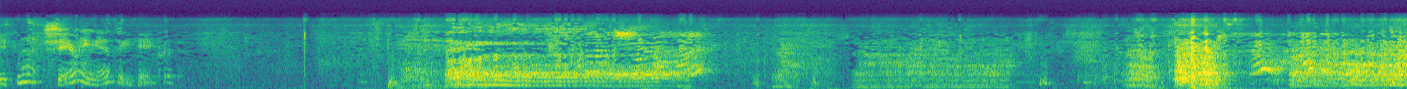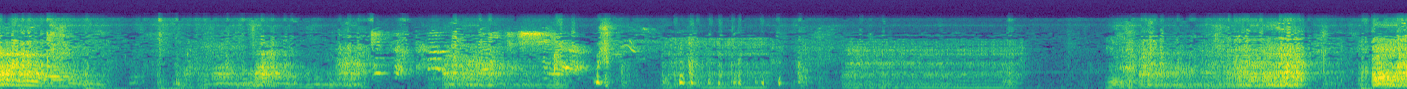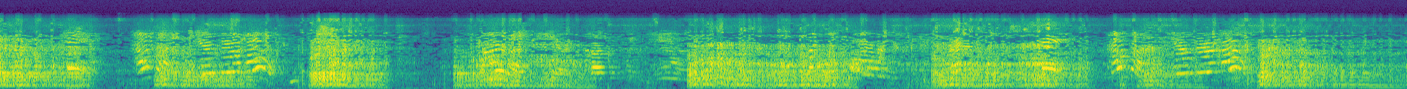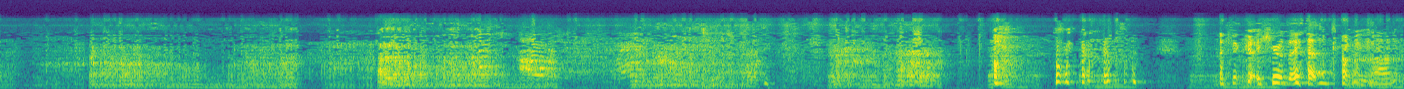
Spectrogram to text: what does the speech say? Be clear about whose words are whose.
Speaker 1: He's not sharing, is he, Hagrid? I think I hear the head coming out.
